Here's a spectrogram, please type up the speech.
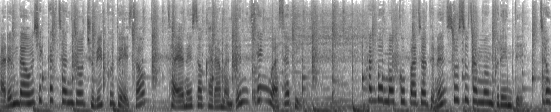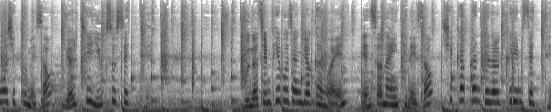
아름다운 식탁 창조 주비푸드에서 자연에서 갈아 만든 생와사비. 한 번 먹고 빠져드는 소스 전문 브랜드 청호식품에서 멸치 육수 세트. 무너진 피부 장벽 강화엔 엔서 나인틴에서 시카 판테놀 크림 세트.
